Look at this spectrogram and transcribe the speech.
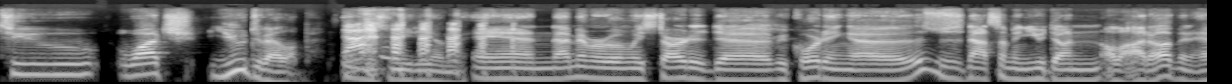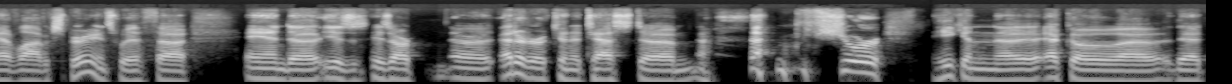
to watch you develop in this medium. And I remember when we started uh, recording, uh, this is not something you've done a lot of and have a lot of experience with. Uh, and uh, is is our uh, editor can attest. Um, I'm sure he can uh, echo uh, that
